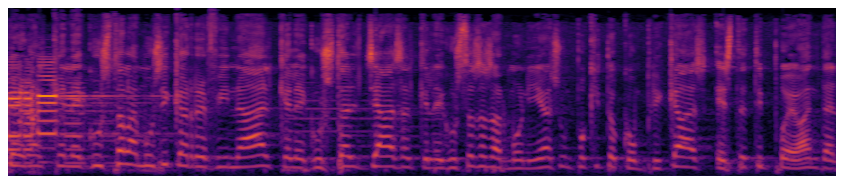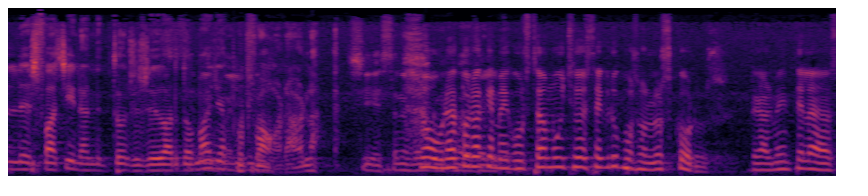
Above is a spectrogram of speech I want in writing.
pero al que le gusta la música refinada, al que le gusta el jazz, al que le gustan esas armonías un poquito complicadas, este tipo de bandas les fascinan. Entonces, Eduardo Maya, por favor, habla. Sí, este no una cosa que me gusta mucho de este grupo son los coros. Realmente las,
